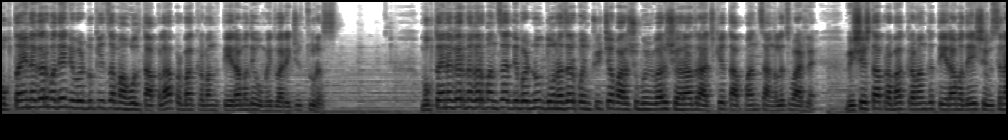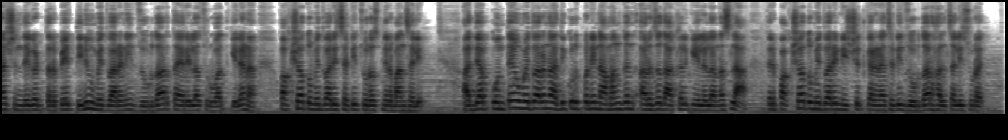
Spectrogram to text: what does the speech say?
मुक्ताईनगरमध्ये निवडणुकीचा माहोल तापला प्रभाग क्रमांक तेरामध्ये उमेदवारीची चुरस. मुक्ताईनगर नगरपंचायत निवडणूक दोन हजार पंचवीसच्या पार्श्वभूमीवर शहरात राजकीय तापमान चांगलंच वाढलंय. विशेषतः प्रभाग क्रमांक तेरामध्ये शिवसेना शिंदेगड तर्फे तिन्ही उमेदवारांनी जोरदार तयारीला सुरुवात केल्यानं पक्षात उमेदवारीसाठी चुरस निर्माण झाली. अद्याप कोणत्याही उमेदवारानं अधिकृतपणे नामांकन अर्ज दाखल केलेला नसला तरी पक्षात उमेदवारी निश्चित करण्यासाठी जोरदार हालचाली सुरू आहेत.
